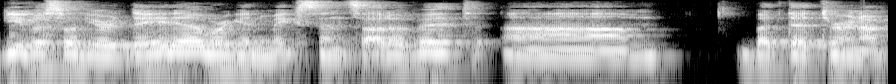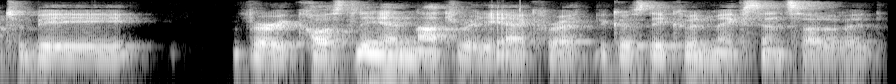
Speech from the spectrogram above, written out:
give us all your data, we're going to make sense out of it. Um, but that turned out to be very costly and not really accurate because they couldn't make sense out of it.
